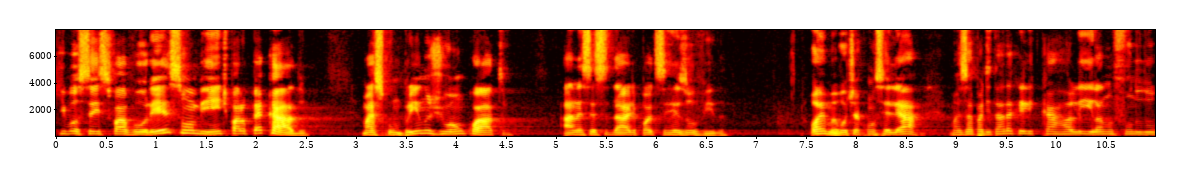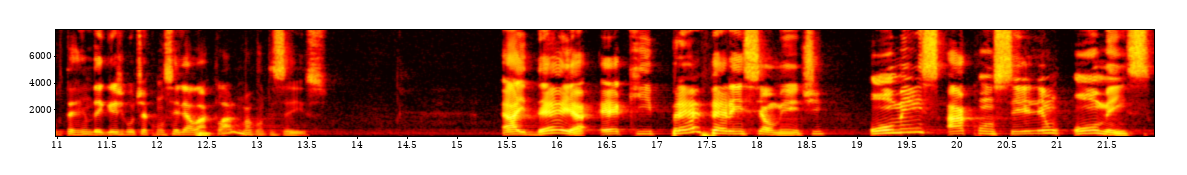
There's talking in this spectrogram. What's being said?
que vocês favoreçam o ambiente para o pecado, mas cumprindo João 4, a necessidade pode ser resolvida. Olha, irmão, eu vou te aconselhar, mas é para ditar daquele carro ali, lá no fundo do terreno da igreja, que eu vou te aconselhar lá. Claro que não vai acontecer isso. A ideia é que, preferencialmente, Homens aconselham homens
